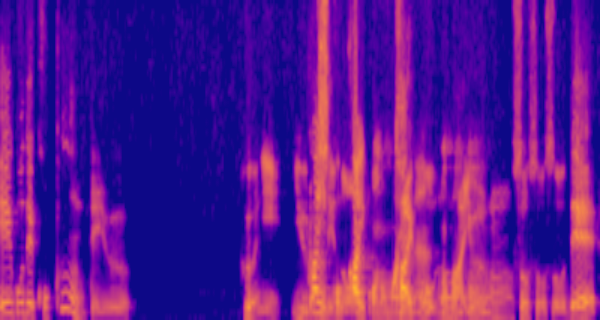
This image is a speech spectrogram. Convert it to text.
英語でコクーンっていう風に言うらしいの。蚕蚕の眉ね。蚕の眉、ううん。んうんそうそうそう。で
